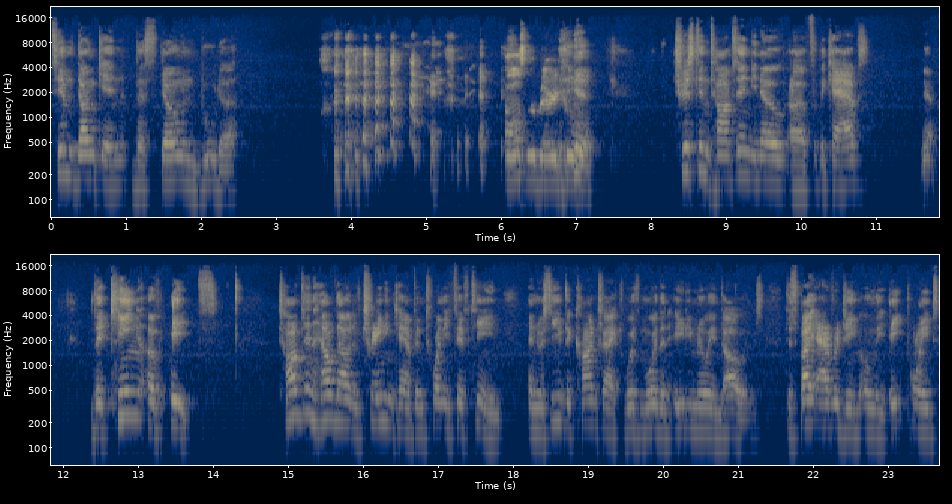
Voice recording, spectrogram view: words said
Tim Duncan, the stone Buddha. also very cool. Tristan Thompson, you know, uh, for the Cavs. Yeah. The king of eights. Thompson held out of training camp in 2015 and received a contract worth more than $80 million, despite averaging only 8 points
